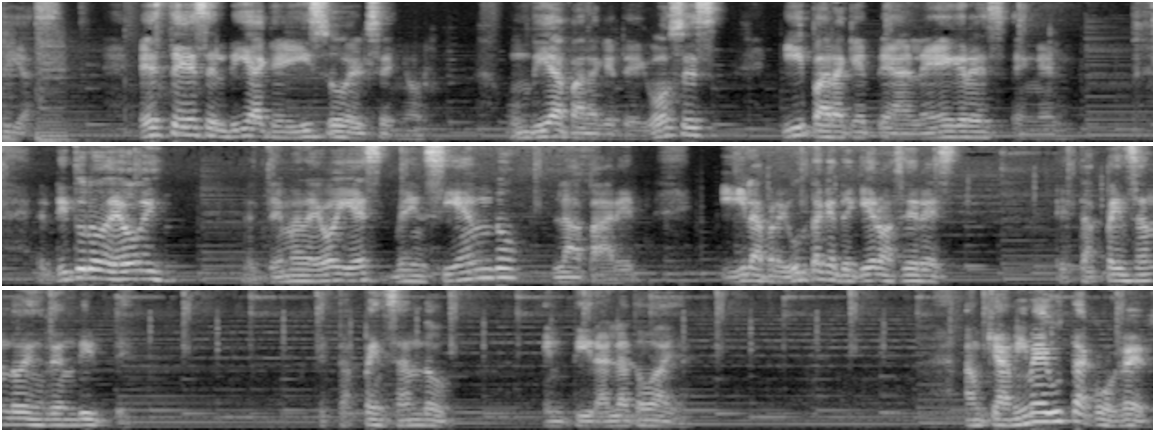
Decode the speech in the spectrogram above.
días. Este es el día que hizo el Señor. Un día para que te goces y para que te alegres en Él. El título de hoy, el tema de hoy es Venciendo la pared. Y la pregunta que te quiero hacer es, ¿estás pensando en rendirte? ¿Estás pensando en tirar la toalla? Aunque a mí me gusta correr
